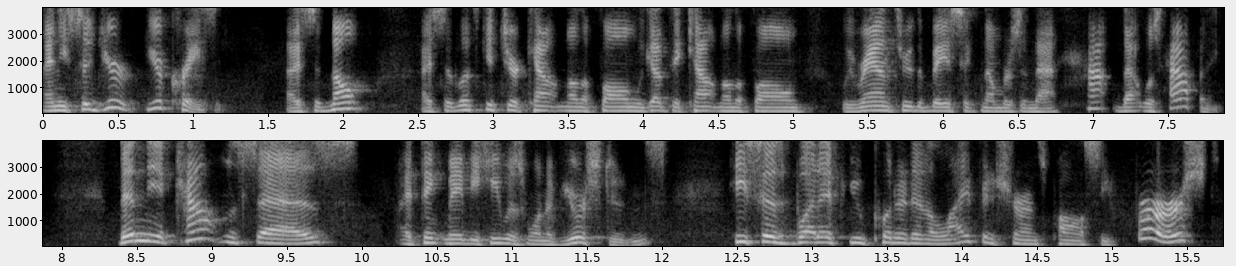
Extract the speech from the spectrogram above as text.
And he said, You're you're crazy. I said, No. I said, let's get your accountant on the phone. We got the accountant on the phone. We ran through the basic numbers, and that ha- that was happening. Then the accountant says, I think maybe he was one of your students. He says, but if you put it in a life insurance policy first,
